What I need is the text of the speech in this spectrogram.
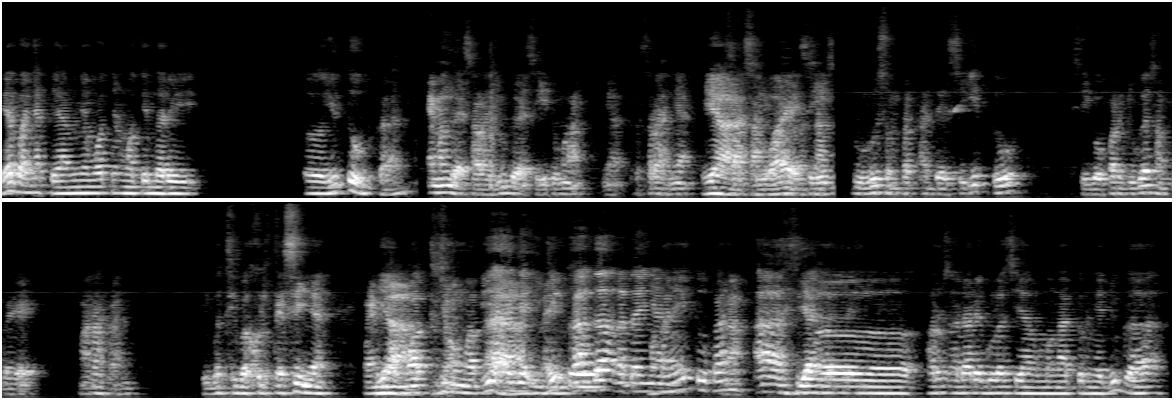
dia banyak yang nyemot-nyemotin dari eh, YouTube kan. Emang nggak salah juga sih itu mah, ya terserahnya. Iya, sah wae sih. Dulu sempat ada si itu, si Gopar juga sampai marah kan. Tiba-tiba kurtesinya main Iya. nyomot nyomot Iya, aja nah itu. kagak katanya. Makanya itu kan Nah, ah, ya. eh, harus ada regulasi yang mengaturnya juga.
